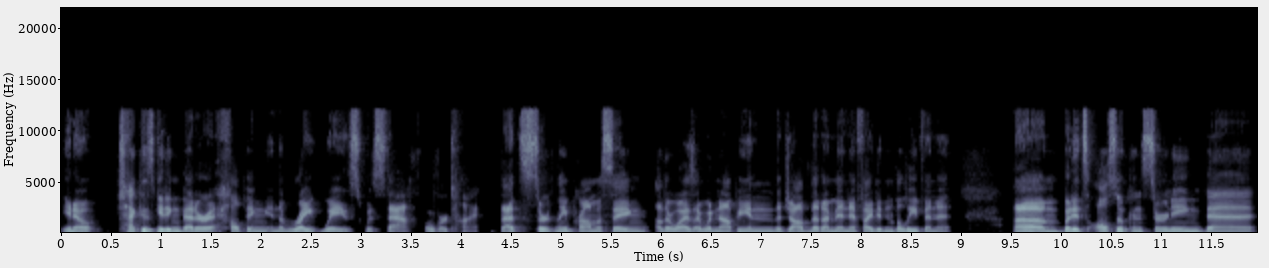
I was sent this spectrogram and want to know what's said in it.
you know, tech is getting better at helping in the right ways with staff over time. That's certainly promising. Otherwise, I would not be in the job that I'm in if I didn't believe in it. Um, but it's also concerning that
